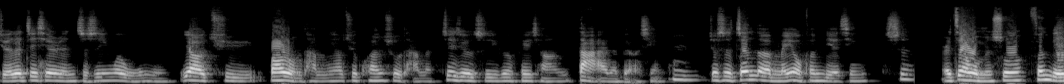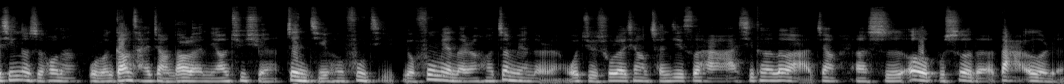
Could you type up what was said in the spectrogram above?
觉得这些人只是因为无名，要去包容他们，要去宽恕他们，这就是一个非常大爱的表现。嗯，就是真的没有分别心，是。而在我们说分别心的时候呢，我们刚才讲到了你要去选正极和负极，有负面的人和正面的人。我举出了像成吉思汗啊、希特勒啊这样呃十恶不赦的大恶人，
